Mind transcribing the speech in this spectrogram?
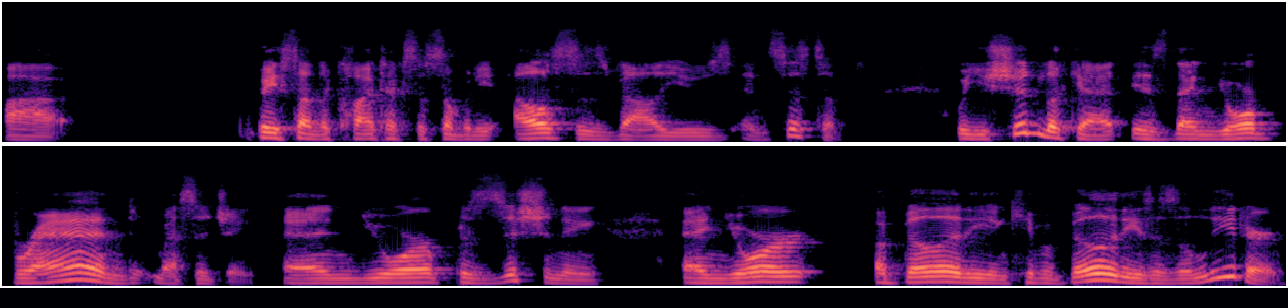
uh, based on the context of somebody else's values and systems. What you should look at is then your brand messaging and your positioning and your ability and capabilities as a leader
